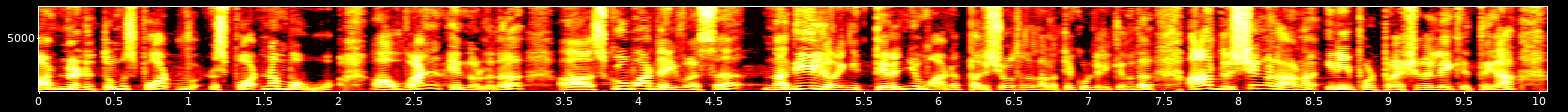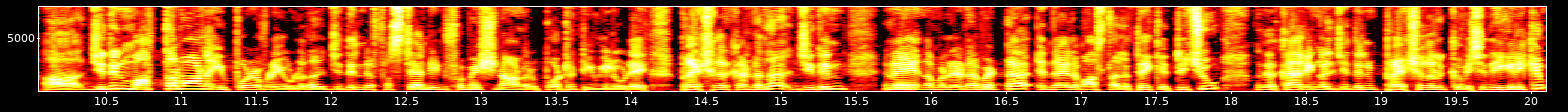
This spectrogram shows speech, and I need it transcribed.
മണ്ണെടുത്തും സ്പോട്ട് സ്പോട്ട് നമ്പർ വൺ എന്നുള്ളത് സ്കൂബ ഡൈവേഴ്സ് നദിയിലിറങ്ങി തിരഞ്ഞുമാണ് പരിശോധന നടത്തിക്കൊണ്ടിരിക്കുന്നത്. ആ ദൃശ്യങ്ങളാണ് ഇനിയിപ്പോൾ പ്രേക്ഷകരിലേക്ക് എത്തുക. ജിതിൻ മാത്രമാണ് ഇപ്പോഴവിടെയുള്ളത് ജിതിന്റെ ഫസ്റ്റ് ഹാൻഡ് ഇൻഫർമേഷനാണ് റിപ്പോർട്ടർ ടി വിയിലൂടെ പ്രേക്ഷകർ കണ്ടത്. ജിതിനെ നമ്മൾ ഇടപെട്ട് എന്തായാലും ആ സ്ഥലത്തേക്ക് എത്തിച്ചു. കാര്യങ്ങൾ ജിതിൻ പ്രേക്ഷകർക്ക് വിശദീകരിക്കും.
